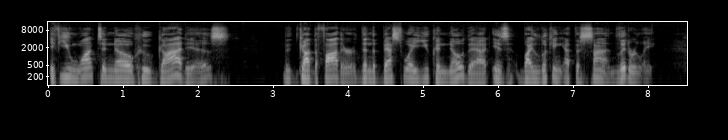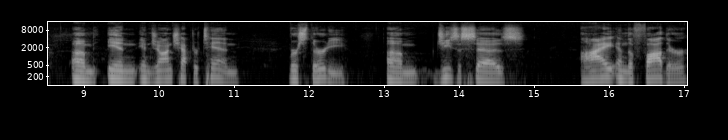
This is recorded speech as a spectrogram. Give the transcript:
if you want to know who God is, God the Father, then the best way you can know that is by looking at the Son, literally. Um, in, in John chapter 10, verse 30, um, Jesus says, I and the Father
